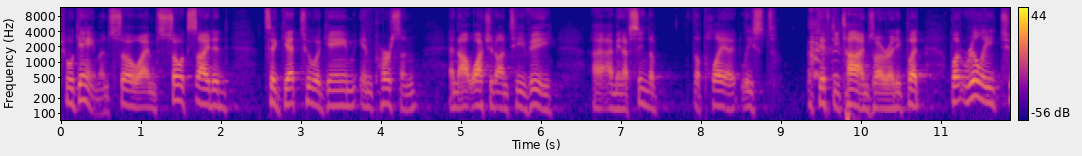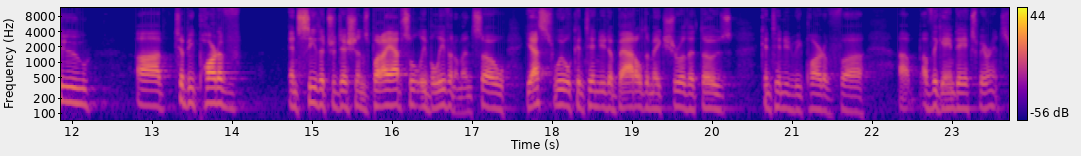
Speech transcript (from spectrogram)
to a game. And so I'm so excited to get to a game in person and not watch it on TV. Uh, I mean, I've seen the, the play at least 50 times already, but, but really to, uh, to be part of and see the traditions, but I absolutely believe in them. And so, yes, we will continue to battle to make sure that those continue to be part of, uh, uh, of the game day experience.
